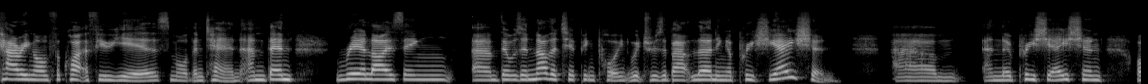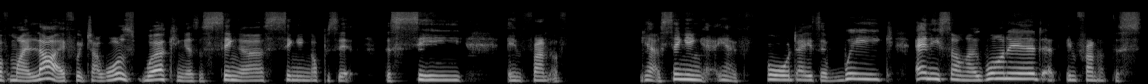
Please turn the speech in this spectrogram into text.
carrying on for quite a few years, more than ten, and then realizing um, there was another tipping point, which was about learning appreciation. Um, and the appreciation of my life, which I was working as a singer, singing opposite the sea in front of yeah singing you know four days a week any song i wanted in front of the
